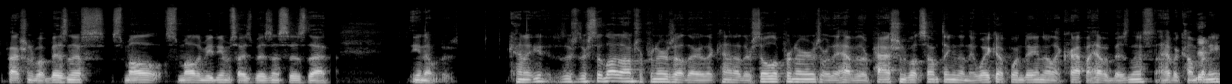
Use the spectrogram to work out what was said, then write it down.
We're passionate about business, small, small to medium sized businesses that, you know, kind of there's there's a lot of entrepreneurs out there that kind of they're solopreneurs or they have they're passionate about something, and then they wake up one day and they're like, crap, I have a business, I have a company, yeah.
